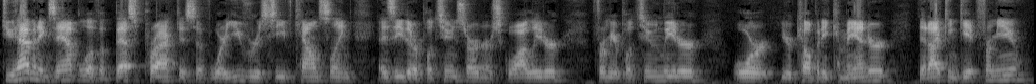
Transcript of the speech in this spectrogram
do you have an example of a best practice of where you've received counseling as either a platoon sergeant or squad leader from your platoon leader or your company commander that I can get from you?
